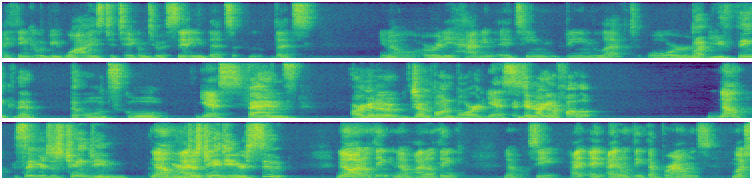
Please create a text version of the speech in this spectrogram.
I think it would be wise to take them to a city that's that's you know already having a team being left or But you think that the old school yes fans are gonna jump on board? Yes. They're not gonna follow. no So you're just changing. No, you're I just don't think- changing your suit. no I don't think no I don't think no see I, I I don't think the Browns much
